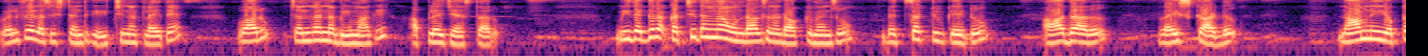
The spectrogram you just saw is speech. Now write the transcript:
వెల్ఫేర్ అసిస్టెంట్కి ఇచ్చినట్లయితే వారు చంద్రన్న బీమాకి అప్లై చేస్తారు. మీ దగ్గర ఖచ్చితంగా ఉండాల్సిన documents death certificate Aadhaar rice card nominee యొక్క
